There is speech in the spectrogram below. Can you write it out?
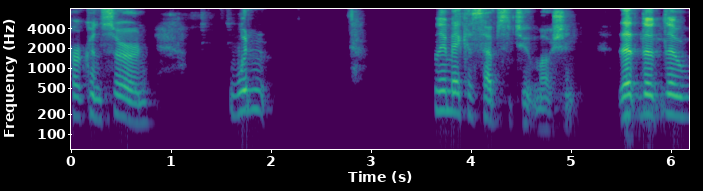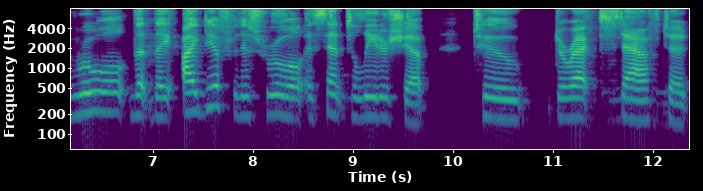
her concern. Wouldn't, me make a substitute motion. That the, the rule, that the idea for this rule is sent to leadership to direct staff to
